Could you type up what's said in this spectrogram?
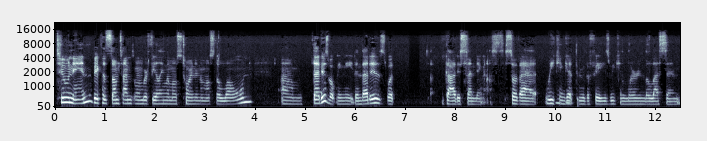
tune in because sometimes when we're feeling the most torn and the most alone um, that is what we need and that is what god is sending us so that we can mm-hmm. get through the phase we can learn the lesson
